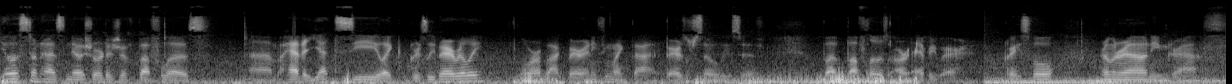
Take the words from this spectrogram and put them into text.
Yellowstone has no shortage of buffaloes. Um, I haven't yet to see like grizzly bear really, or a black bear, anything like that. Bears are so elusive, but buffaloes are everywhere. Graceful, roaming around, eating grass.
